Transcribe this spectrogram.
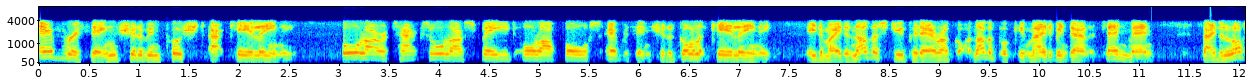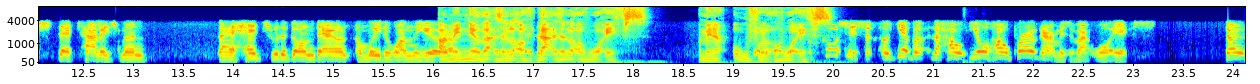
everything should have been pushed at Chiellini. All our attacks, all our speed, all our force, everything should have gone at Chiellini. He'd have made another stupid error, got another booking, may have been down to 10 men. They'd have lost their talisman. Their heads would have gone down, and we'd have won the Euro. I mean, Neil, that is a lot of that is a lot of what ifs. I mean, an awful lot of what ifs. Of course, it's uh, yeah, but the whole your whole program is about what ifs. So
